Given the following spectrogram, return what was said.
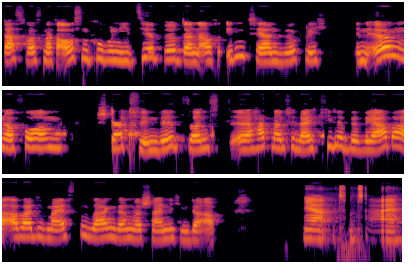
das, was nach außen kommuniziert wird, dann auch intern wirklich in irgendeiner Form stattfindet. Sonst äh, hat man vielleicht viele Bewerber, aber die meisten sagen dann wahrscheinlich wieder ab. Ja, total.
